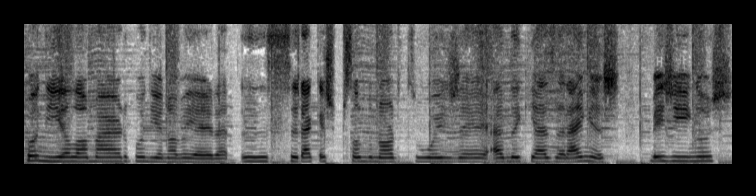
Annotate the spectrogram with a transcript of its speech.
Bom dia, Lomar. Bom dia, Nova Era. Eh, será que a expressão do Norte hoje é anda aqui às aranhas? Beijinhos.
